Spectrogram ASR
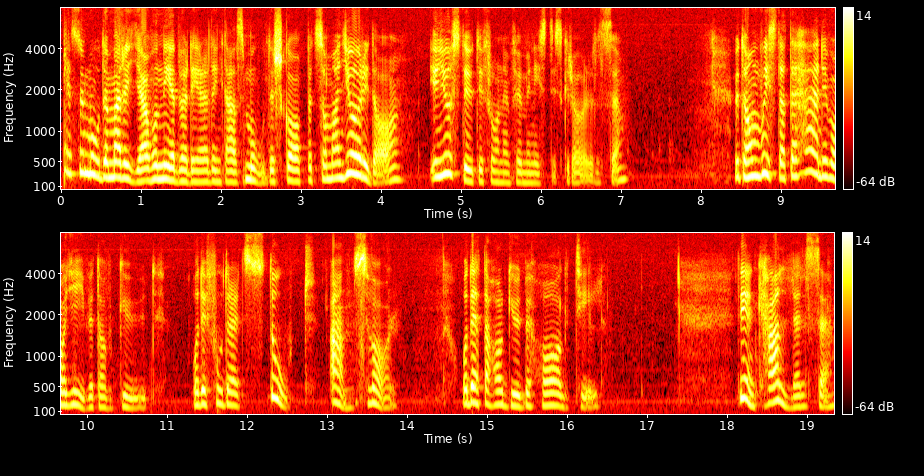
Jesu moder Maria hon nedvärderade inte alls moderskapet som man gör idag, just utifrån en feministisk rörelse. Utan hon visste att det här det var givet av Gud och det fordrar ett stort ansvar. Och detta har Gud behag till. Det är en kallelse.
